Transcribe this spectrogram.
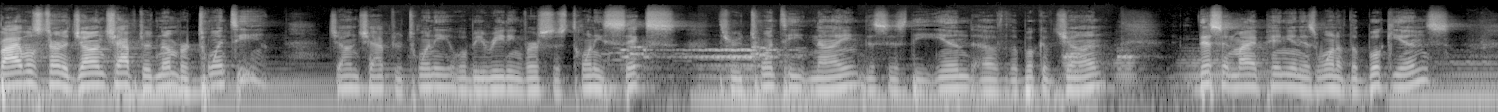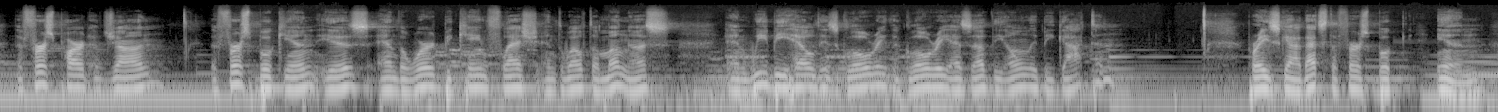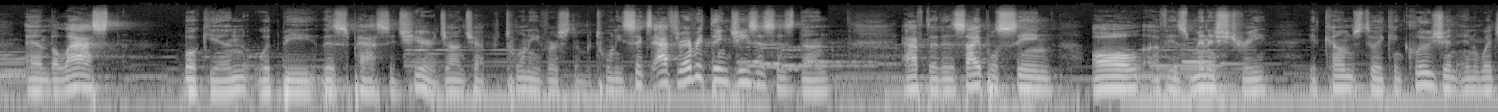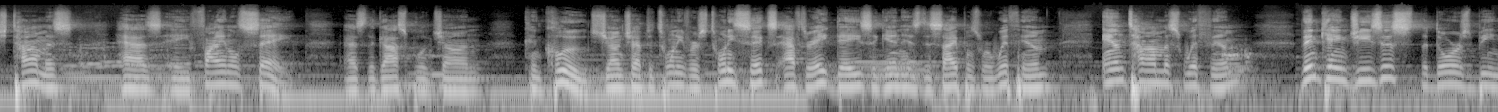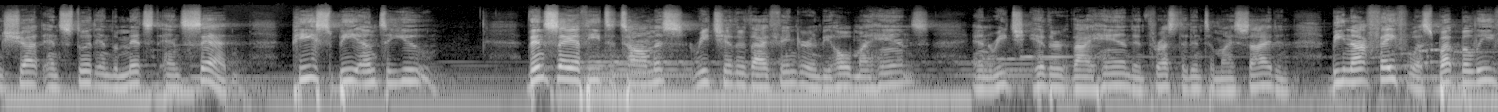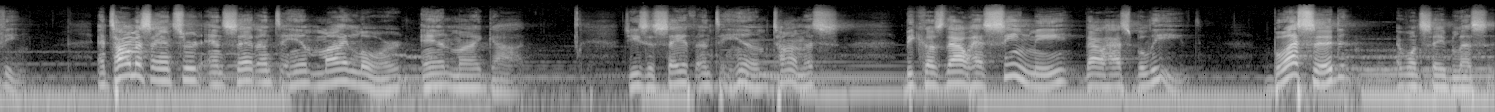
Bibles, turn to John chapter number 20. John chapter 20, we'll be reading verses 26 through 29. This is the end of the book of John. This, in my opinion, is one of the bookends. The first part of John, the first bookend is, And the Word became flesh and dwelt among us, and we beheld his glory, the glory as of the only begotten. Praise God. That's the first book in. And the last book in would be this passage here, John chapter 20, verse number 26. After everything Jesus has done, after the disciples seeing all of his ministry, it comes to a conclusion in which Thomas has a final say as the Gospel of John concludes. John chapter 20, verse 26. After eight days, again, his disciples were with him, and Thomas with them. Then came Jesus, the doors being shut, and stood in the midst and said, Peace be unto you. Then saith he to Thomas, Reach hither thy finger, and behold my hands, and reach hither thy hand, and thrust it into my side, and be not faithless, but believing. And Thomas answered and said unto him, My Lord and my God. Jesus saith unto him, Thomas, because thou hast seen me, thou hast believed. Blessed, everyone say blessed.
